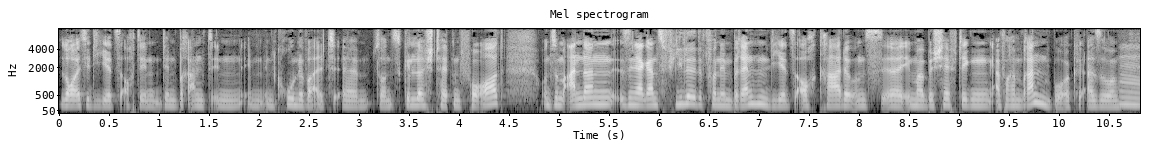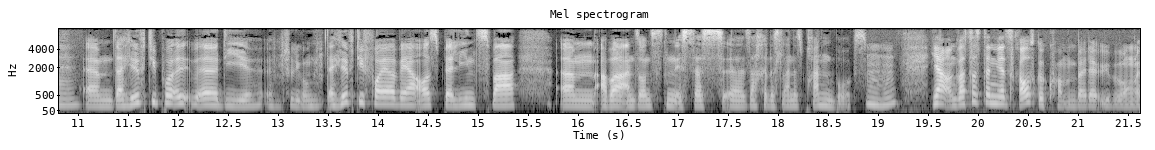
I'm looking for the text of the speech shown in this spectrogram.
Leute, die jetzt auch den, den Brand in, in, in Grunewald äh, sonst gelöscht hätten vor Ort. Und zum anderen sind ja ganz viele von den Bränden, die jetzt auch gerade uns äh, immer beschäftigen, einfach in Brandenburg. Also mhm. ähm, da hilft die, äh, die, Entschuldigung, da hilft die Feuerwehr aus Berlin zwar, ähm, aber ansonsten ist das äh, Sache des Landes Brandenburgs. Mhm. Ja, und was ist denn jetzt rausgekommen bei der Übung?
